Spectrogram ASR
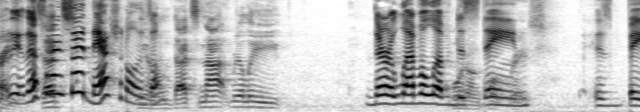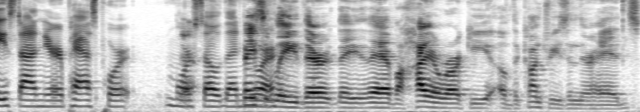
Absolutely. That's, what I said. You Nationalism. know, that's not really their level of disdain is based on your passport more Yeah. so than your basically they're they they have a hierarchy of the countries in their heads,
